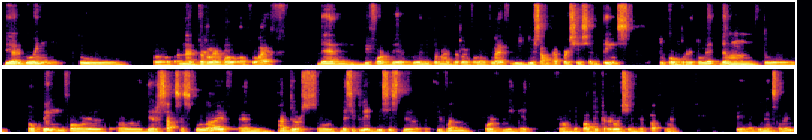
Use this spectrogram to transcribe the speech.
they are going to uh, another level of life. Then before they are going to another level of life, we do some appreciation things to congratulate them, to hoping for uh, their successful life and others. So basically, this is the event for doing it from the public relation department. Okay, maybe next slide.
